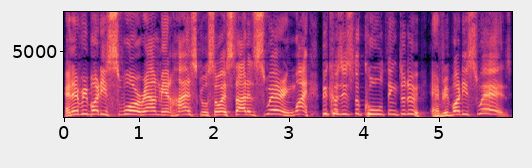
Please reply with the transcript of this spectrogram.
And everybody swore around me at high school, so I started swearing. Why? Because it's the cool thing to do. Everybody swears.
